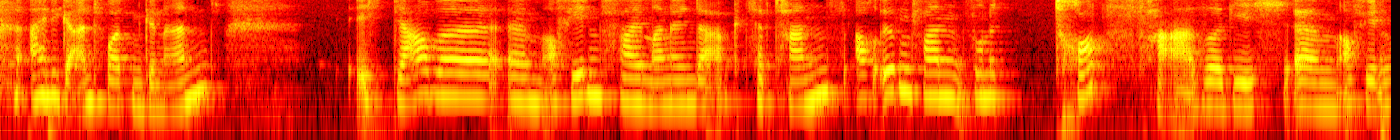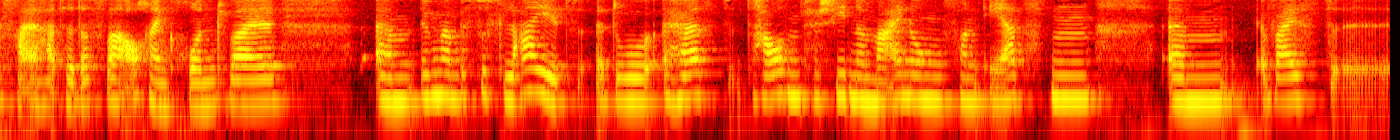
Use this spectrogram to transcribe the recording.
einige Antworten genannt. Ich glaube, ähm, auf jeden Fall mangelnde Akzeptanz. Auch irgendwann so eine Trotzphase, die ich ähm, auf jeden Fall hatte. Das war auch ein Grund, weil ähm, irgendwann bist du es leid. Du hörst tausend verschiedene Meinungen von Ärzten ähm, weißt äh,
